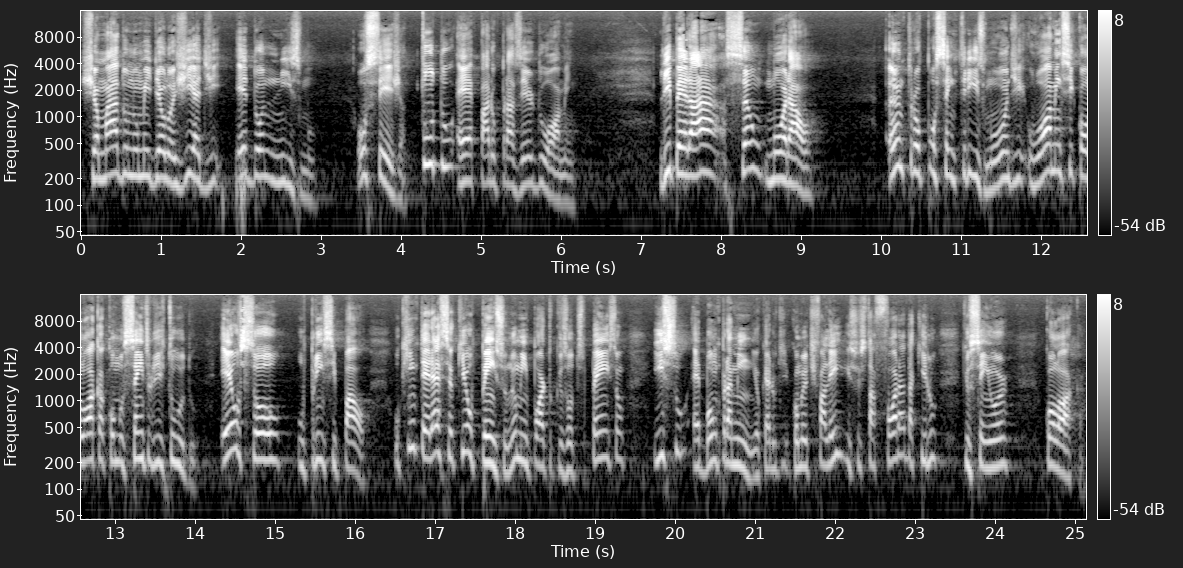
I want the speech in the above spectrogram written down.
chamado numa ideologia de hedonismo. Ou seja, tudo é para o prazer do homem. Liberação moral, antropocentrismo, onde o homem se coloca como centro de tudo. Eu sou o principal. O que interessa é o que eu penso, não me importa o que os outros pensam. Isso é bom para mim. Eu quero, como eu te falei, isso está fora daquilo que o Senhor coloca.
